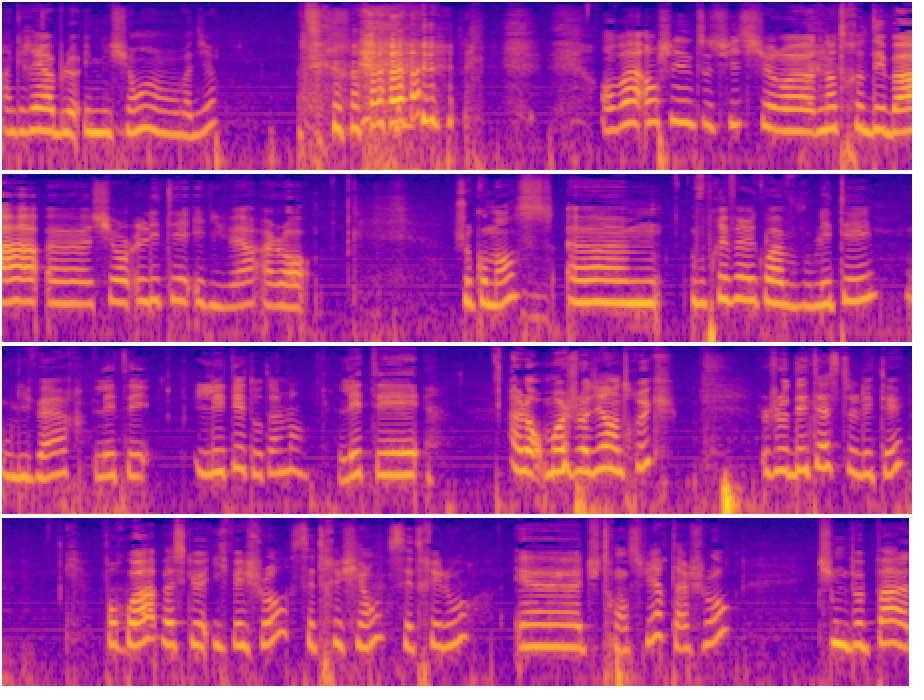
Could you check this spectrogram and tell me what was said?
agréable émission, on va dire. on va enchaîner tout de suite sur euh, notre débat euh, sur l'été et l'hiver. Alors, je commence. Euh, vous préférez quoi, vous, l'été ou l'hiver? L'été. L'été totalement. L'été, Alors, moi, je dois dire un truc. Je déteste l'été. Pourquoi? Parce qu'il fait chaud, c'est très chiant, c'est très lourd. Euh, tu transpires, t'as chaud. Tu ne peux pas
